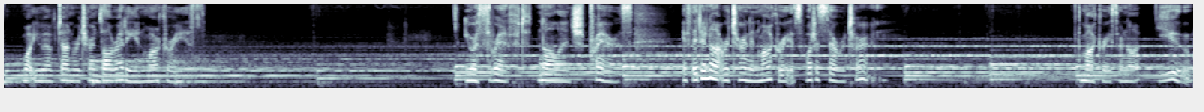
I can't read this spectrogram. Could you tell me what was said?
What you have done returns already in mockeries. Your thrift, knowledge, prayers, if they do not return in mockeries, what is their return? The mockeries are not you.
